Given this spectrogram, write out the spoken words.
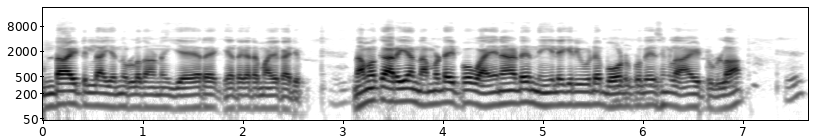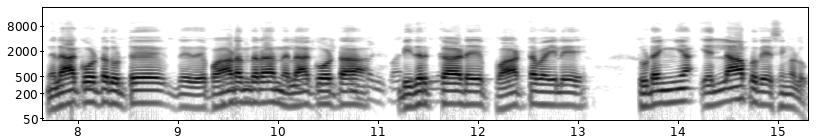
ഉണ്ടായിട്ടില്ല എന്നുള്ളതാണ് ഏറെ ഖേദകരമായ കാര്യം. നമുക്കറിയാം നമ്മുടെ ഇപ്പോൾ വയനാട് നീലഗിരിയുടെ ബോർഡർ പ്രദേശങ്ങളായിട്ടുള്ള നെലാക്കോട്ട തൊട്ട് പാടന്തറ നെലാക്കോട്ട ബിതിർക്കാട് പാട്ടവയൽ തുടങ്ങിയ എല്ലാ പ്രദേശങ്ങളും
